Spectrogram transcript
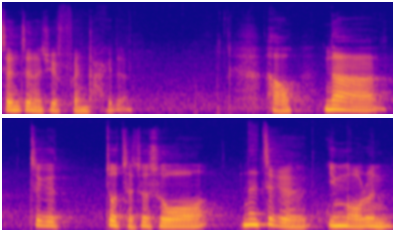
真正的去分开的。好，那这个作者就说。那这个阴谋论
